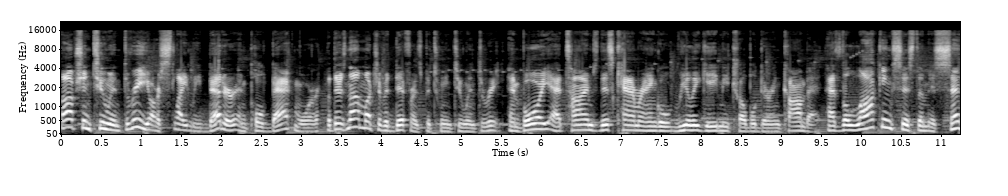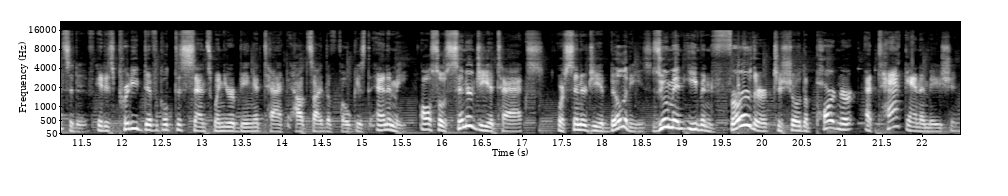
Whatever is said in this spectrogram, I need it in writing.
Option Option 2 and 3 are slightly better and pulled back more, but there's not much of a difference between 2 and 3. And boy, at times this camera angle really gave me trouble during combat. As the locking system is sensitive, it is pretty difficult to sense when you're being attacked outside the focused enemy. Also, synergy attacks, or synergy abilities, zoom in even further to show the partner attack animation,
